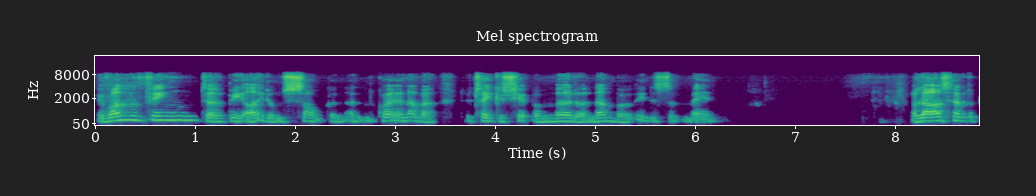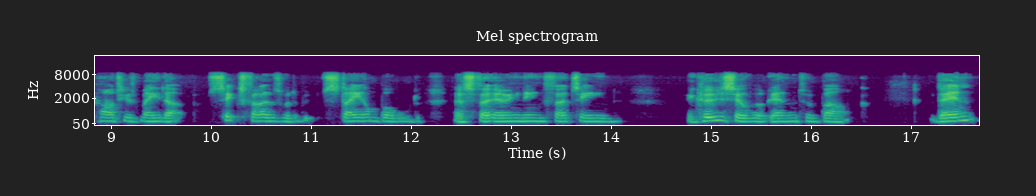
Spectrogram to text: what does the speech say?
if one thing to be idle and sulk, and quite another to take a ship and murder a number of innocent men. At last, however, the party was made up. Six fellows would stay on board. There's remaining thirteen, including Silver, again to embark. Then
